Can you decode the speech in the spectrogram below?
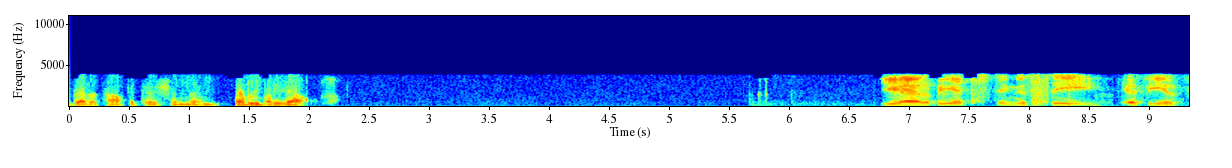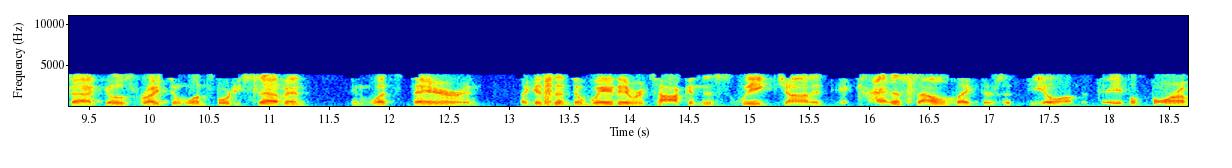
better competition than everybody else. Yeah, it'll be interesting to see if he in fact goes right to 147 and what's there. And like I said, the way they were talking this week, John, it, it kind of sounds like there's a deal on the table for him.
